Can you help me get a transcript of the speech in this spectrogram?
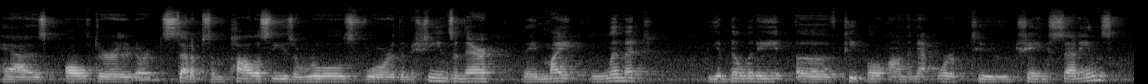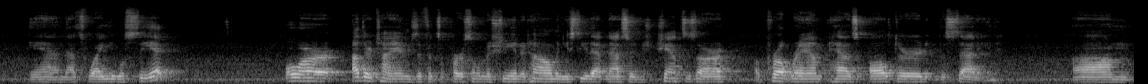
has altered or set up some policies or rules for the machines in there. They might limit the ability of people on the network to change settings, and that's why you will see it. Or other times, if it's a personal machine at home and you see that message, chances are a program has altered the setting. Um,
